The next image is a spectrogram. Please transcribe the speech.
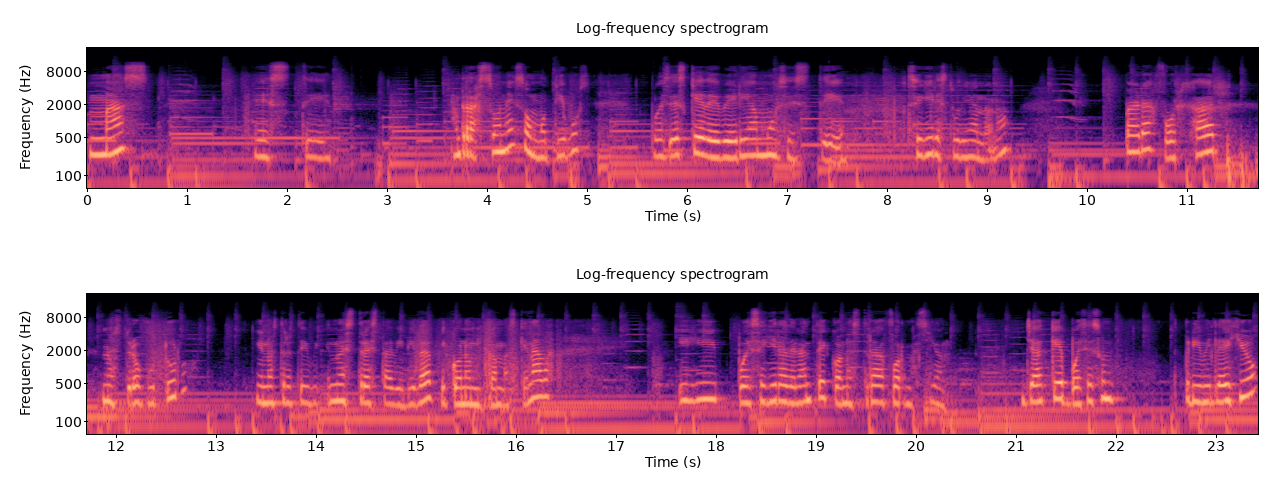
más este razones o motivos pues es que deberíamos este seguir estudiando, ¿no? Para forjar nuestro futuro y nuestra, nuestra estabilidad económica más que nada. Y pues seguir adelante con nuestra formación, ya que pues es un privilegio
